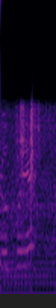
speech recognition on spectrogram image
real clear.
